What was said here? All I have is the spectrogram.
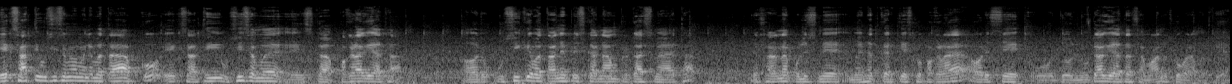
एक साथी उसी समय मैंने बताया आपको एक साथी उसी समय इसका पकड़ा गया था और उसी के बताने पर इसका नाम प्रकाश में आया था। जसराना पुलिस ने मेहनत करके इसको पकड़ाया और इससे वो जो लूटा गया था सामान उसको बरामद किया।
